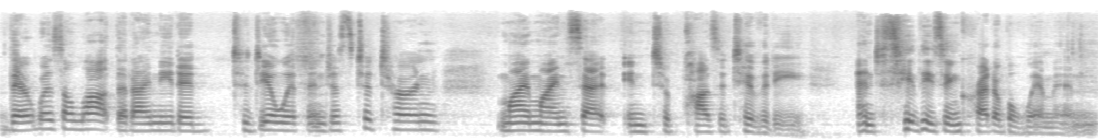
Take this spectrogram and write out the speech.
there was a lot that I needed to deal with and just to turn my mindset into positivity and to see these incredible women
